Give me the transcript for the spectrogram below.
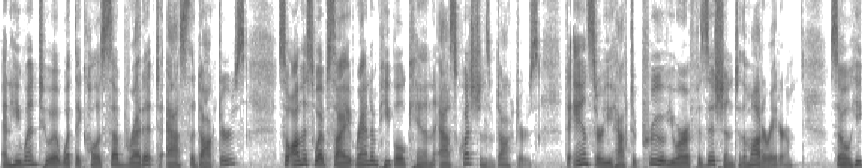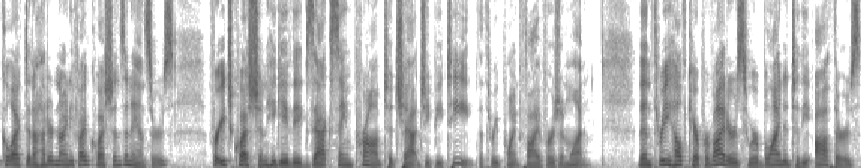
And he went to a, what they call a subreddit to ask the doctors. So on this website, random people can ask questions of doctors. To answer, you have to prove you are a physician to the moderator. So he collected 195 questions and answers. For each question, he gave the exact same prompt to ChatGPT, the 3.5 version 1. Then three healthcare providers who were blinded to the authors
